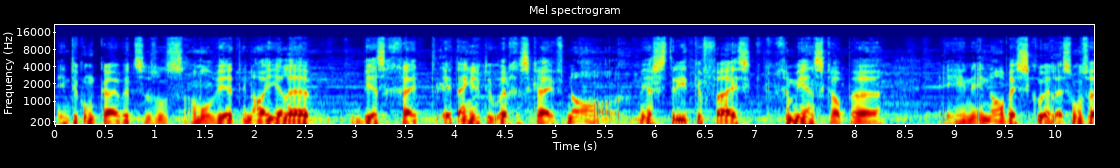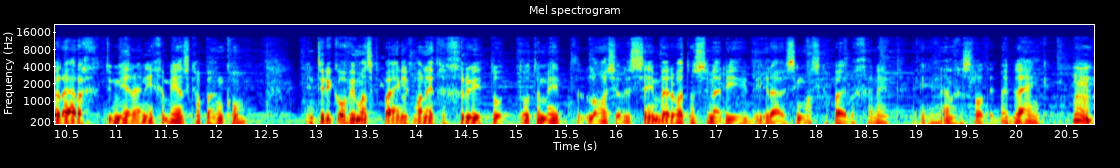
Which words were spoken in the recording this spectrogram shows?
En toe kom COVID soos ons almal weet en daai hele besigheid het eintlik toe oorgeskuif na meer street cafes, gemeenskappe en en naby skole. So ons wou regtig toe meer in die gemeenskappe inkom. En toe die koffiemaatskappy eintlik maar net gegroei tot tot en met laas jaar Desember wat ons toe nou die die roasting maatskappy begin het en ingesluit het by Blank. Hm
